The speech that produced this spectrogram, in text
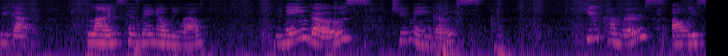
we got limes because they know me well. Mangoes, two mangoes. Cucumbers, always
